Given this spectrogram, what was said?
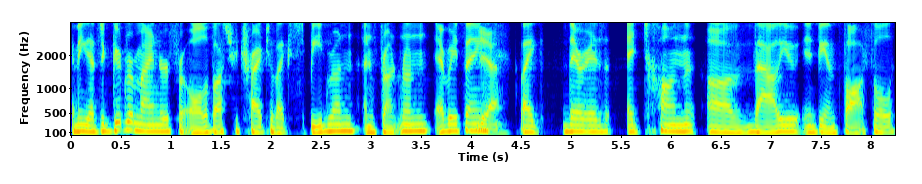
I think that's a good reminder for all of us who try to like speed run and front run everything. Yeah. Like there is a ton of value in being thoughtful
